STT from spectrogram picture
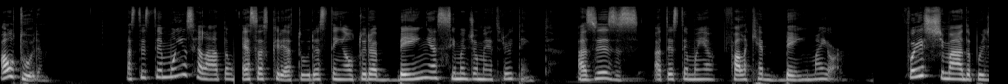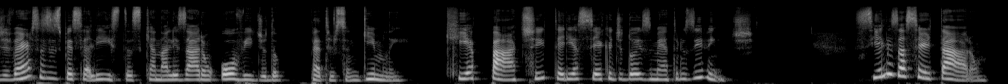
Altura. As testemunhas relatam que essas criaturas têm altura bem acima de 1,80m. Às vezes, a testemunha fala que é bem maior. Foi estimado por diversos especialistas que analisaram o vídeo do Patterson Gimli que a Patty teria cerca de 2,20 metros. 20. Se eles acertaram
